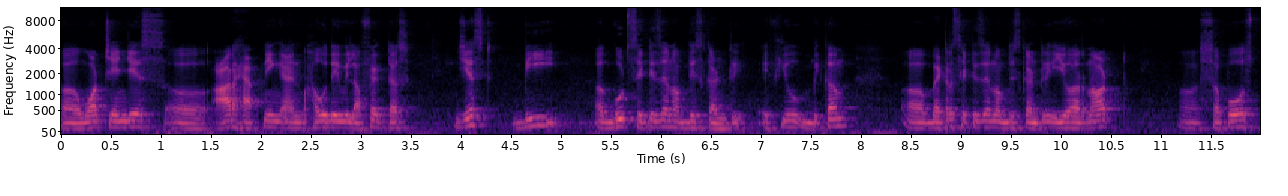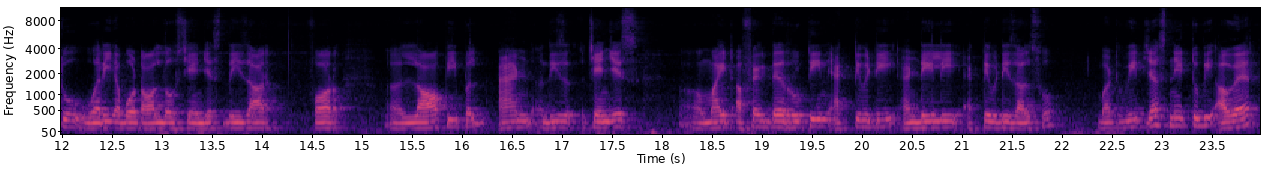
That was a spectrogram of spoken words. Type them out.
uh, what changes uh, are happening and how they will affect us. Just be a good citizen of this country. If you become a better citizen of this country you are not uh, supposed to worry about all those changes. These are for uh, law people and these changes uh, might affect their routine activity and daily activities also. But we just need to be aware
